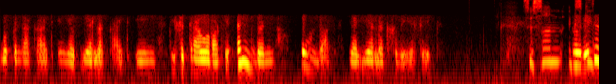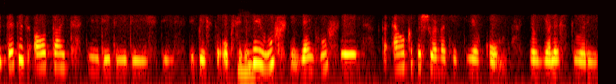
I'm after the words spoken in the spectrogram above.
openlikheid en jou eerlikheid en die vertroue wat jy inbin omdat jy eerlik gewees het. Susan, So, dit is dit is altyd die die die die die die beste opsie. Hmm. Jy hoef nie, jy hoef nie vir elke persoon wat jy teekom jou hele storie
